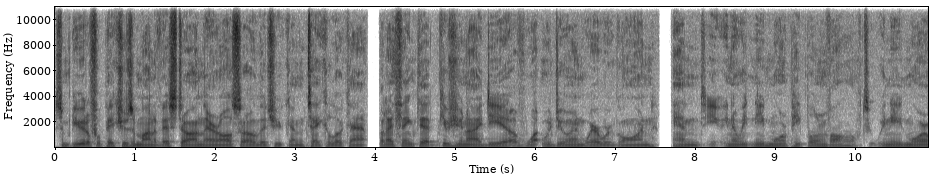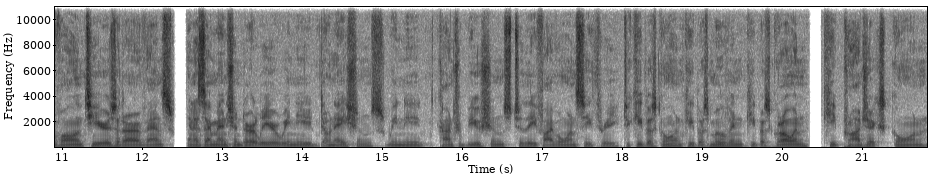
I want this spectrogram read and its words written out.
Some beautiful pictures of Monte Vista on there also that you can take a look at. But I think that gives you an idea of what we're doing, where we're going. And, you you know, we need more people involved. We need more volunteers at our events. And as I mentioned earlier, we need donations. We need contributions to the 501c3 to keep us going, keep us moving, keep us growing, keep projects going.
